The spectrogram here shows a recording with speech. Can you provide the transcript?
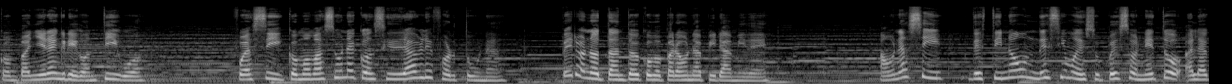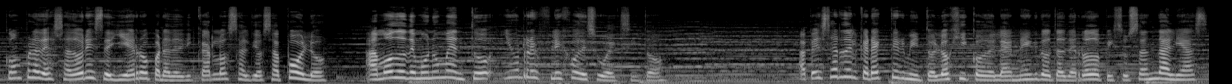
compañera en griego antiguo. Fue así como amasó una considerable fortuna, pero no tanto como para una pirámide. Aún así, destinó un décimo de su peso neto a la compra de asadores de hierro para dedicarlos al dios Apolo, a modo de monumento y un reflejo de su éxito. A pesar del carácter mitológico de la anécdota de Ródope y sus sandalias,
